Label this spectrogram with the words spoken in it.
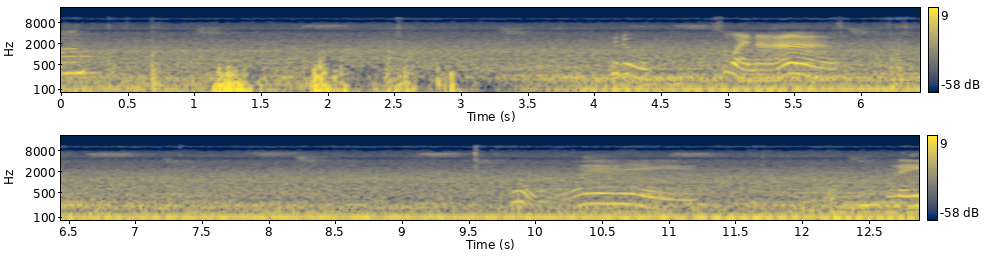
ม พี่ดูส วยนะโอ้ยลี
